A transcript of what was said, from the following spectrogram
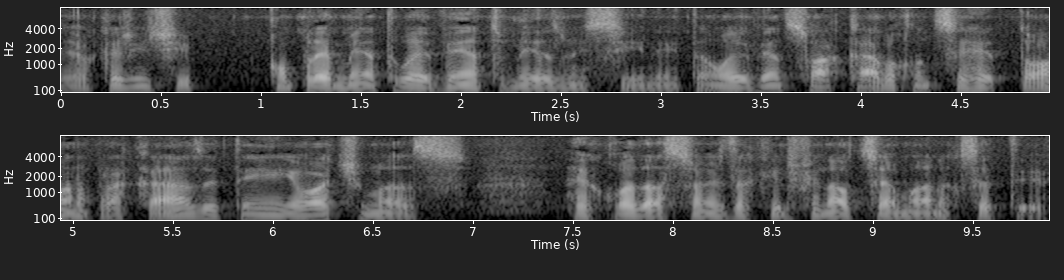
é, o que a gente complementa o evento mesmo em si. Né? Então o evento só acaba quando você retorna para casa e tem ótimas recordações daquele final de semana que você teve.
